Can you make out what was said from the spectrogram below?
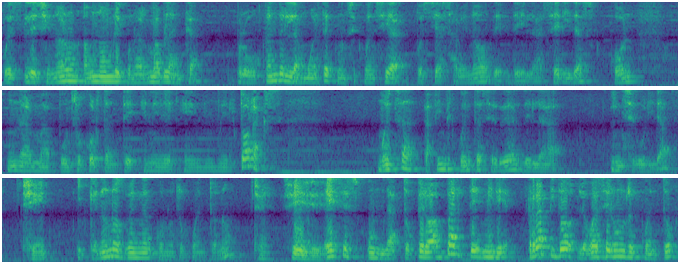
pues lesionaron a un hombre con arma blanca, provocándole la muerte a consecuencia, pues ya saben, ¿no? de, de las heridas con un arma pulso cortante en el, en el tórax. Muestra, a fin de cuentas, de la inseguridad. Sí. Y que no nos vengan con otro cuento, ¿no? Sí, sí, sí, Ese es un dato. Pero aparte, mire, rápido le voy a hacer un recuento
